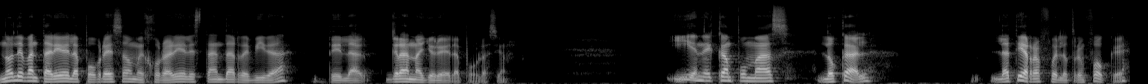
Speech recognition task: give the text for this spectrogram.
no levantaría de la pobreza o mejoraría el estándar de vida de la gran mayoría de la población. Y en el campo más local, la tierra fue el otro enfoque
